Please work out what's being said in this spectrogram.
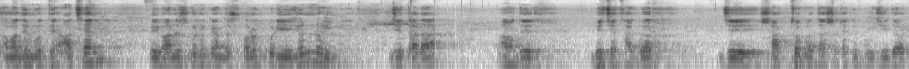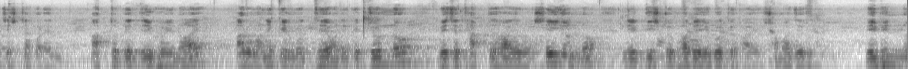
আমাদের মধ্যে আছেন। এই মানুষগুলোকে আমরা স্মরণ করি এই জন্যই যে তারা আমাদের বেঁচে থাকবার যে সার্থকতা, সেটাকে বুঝিয়ে দেওয়ার চেষ্টা করেন। আত্মকেন্দ্রিক হয়ে নয় আরও অনেকের মধ্যে, অনেকের জন্য বেঁচে থাকতে হয় এবং সেই জন্য নির্দিষ্টভাবে এগোতে হয়। সমাজের বিভিন্ন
